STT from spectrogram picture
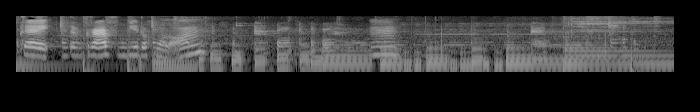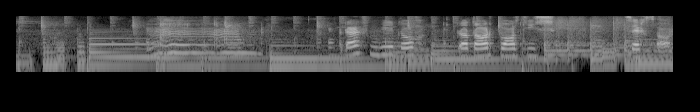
Okay, dann greifen wir doch mal an. Greifen wir doch Radarpartys 6 an.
